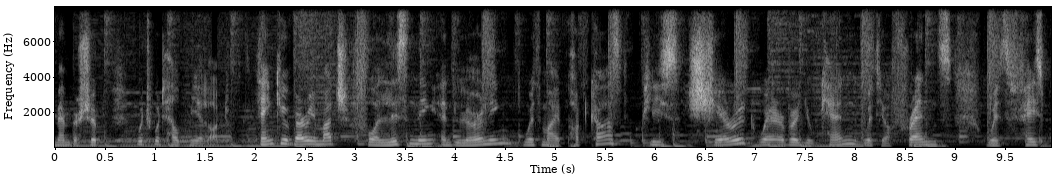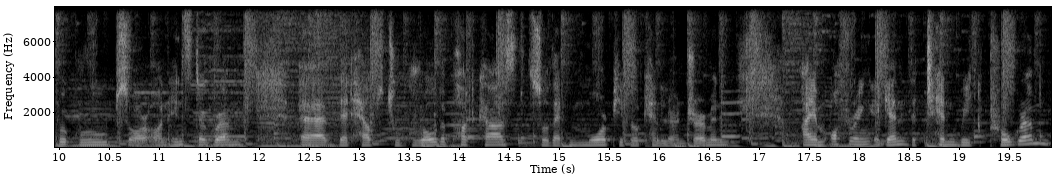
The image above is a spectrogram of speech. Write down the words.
membership, which would help me a lot. Thank you very much for listening and learning with my podcast. Please share it wherever you can with your friends, with Facebook groups, or on Instagram. Uh, that helps to grow the podcast so that more people can learn German. I am offering again the 10 week program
